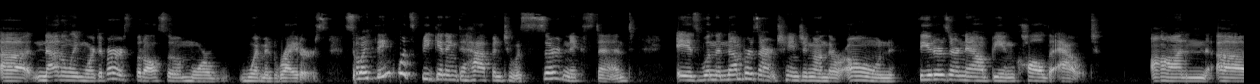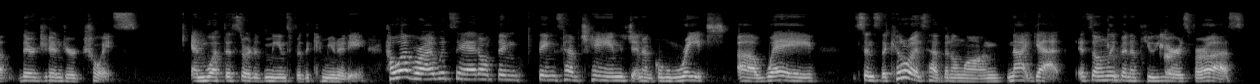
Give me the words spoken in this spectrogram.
Uh, not only more diverse, but also more women writers. So I think what's beginning to happen to a certain extent is when the numbers aren't changing on their own, theaters are now being called out on uh, their gender choice and what this sort of means for the community. However, I would say I don't think things have changed in a great uh, way since the Kilroys have been along. Not yet. It's only been a few years for us.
